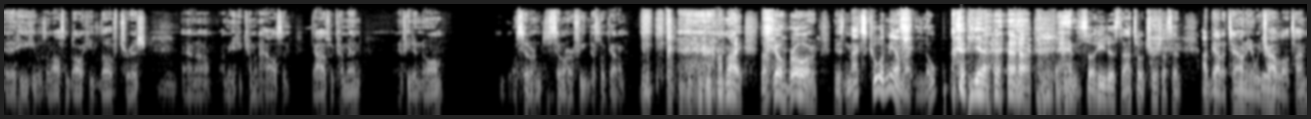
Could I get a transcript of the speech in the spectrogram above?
uh, eh, he he was an awesome dog. He loved Trish, Mm. and uh, I mean, he'd come in the house and guys would come in, and if he didn't know him, he would sit on sit on her feet and just look at him. I'm like, like, yo, bro, is Max cool with me? I'm like, nope. yeah. and, uh, and so he just, I told Trish, I said, I'd be out of town. You know, we Yeah. travel all the time.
